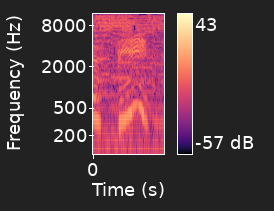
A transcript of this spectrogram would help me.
Miss B,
